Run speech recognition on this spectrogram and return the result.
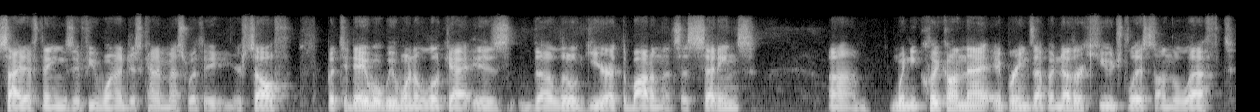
side of things if you want to just kind of mess with it yourself. But today, what we want to look at is the little gear at the bottom that says settings. Um, when you click on that, it brings up another huge list on the left,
